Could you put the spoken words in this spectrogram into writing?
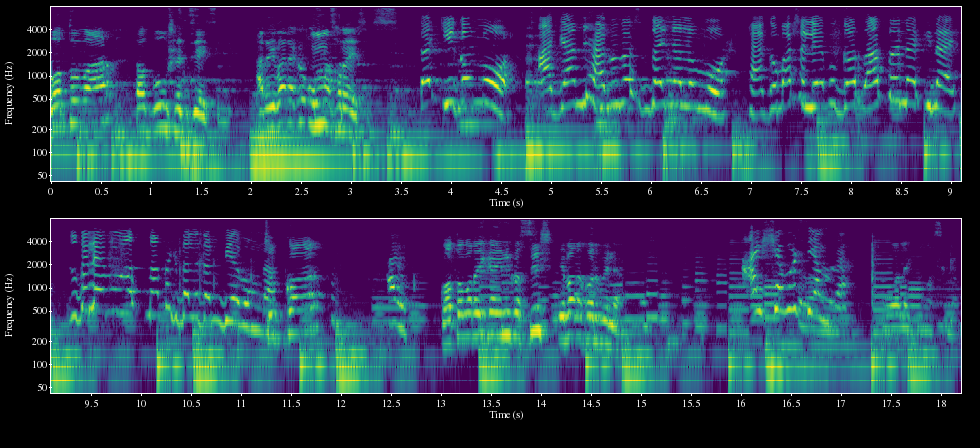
গতবার তাও বউ সাজ্জে আইছিল আর এবার একটা অন্য ছাড়া আইছিস তাই কি করব? আগে আমি হ্যাগো গাছ যাই না লমো হ্যাগো বাসা লেবু গাছ আছে নাকি নাই? যদি লেবু গাছ না থাকে তাহলে তো আমি বিয়ে না। চুপ কর। গতবার এই কাহিনী করছিস? এবার করবি না? আইসা পড়ছি আমরা। ওয়ালাইকুম আসসালাম।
